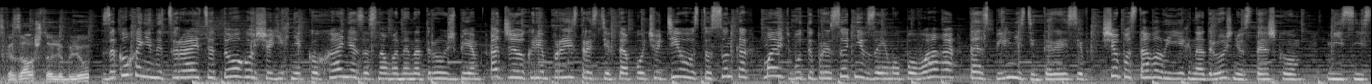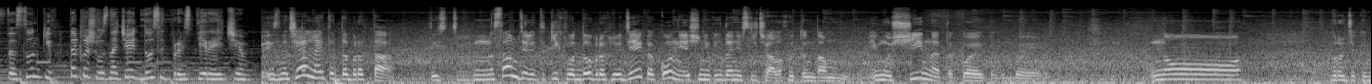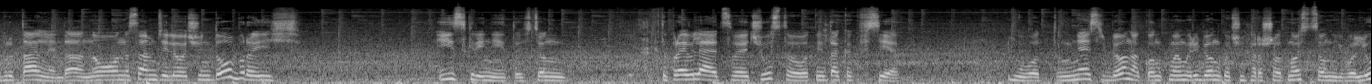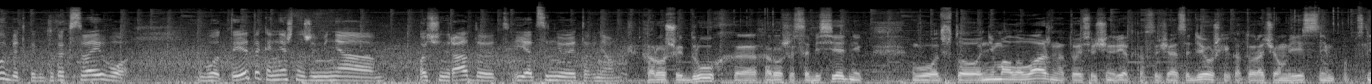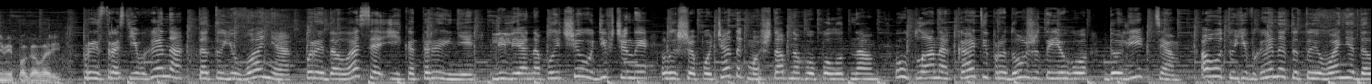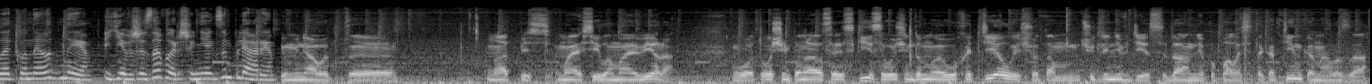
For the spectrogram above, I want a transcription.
сказал, что люблю. Закохані не цураються того, що їхнє кохання засноване на дружбі. Адже окрім пристрастів та почуттів у стосунках мають бути присутні взаємоповага та спільність інтересів, що поставили їх на дружню стежку. Міцність стосунків також визначають досить прості речі. Изначально это доброта. То есть, на самом деле, таких вот добрых людей, как он, я еще никогда не встречала. Хоть он там и мужчина такой, как бы, но вроде как брутальный, да, но он на самом деле очень добрый, искренний. То есть он как-то проявляет свое чувство, вот не так, как все. Ну Вот. У меня есть ребенок, он к моему ребенку очень хорошо относится, он его любит, как бы как своего. Вот. И это, конечно же, меня очень радует, и я ценю это в нем. Хороший друг, э, хороший собеседник, вот, что немаловажно. То есть очень редко встречаются девушки, которые о чем есть с, ним, с ними поговорить. Пристрасть Євгена татуювання передалася і Катерині. Лілія на плечі у дівчини лише початок масштабного полотна. У планах Каті продовжити його до ліктя. А от у Євгена татуювання далеко не одне. Є вже завершені екземпляри. И у меня вот э, надпись «Моя сила, моя вера». Вот. Очень понравился эскиз, я очень давно его хотел, еще там чуть ли не в детстве. Да, мне попалась эта картинка на глаза.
